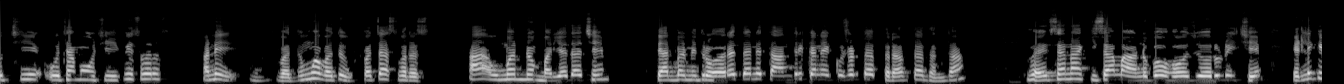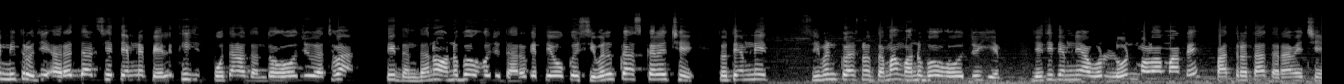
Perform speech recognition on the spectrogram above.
ઓછી, ઓછામાં ઓછી એકવીસ વર્ષ અને વધુમાં વધુ પચાસ વર્ષ. આ ઉંમરનો મર્યાદા છે. ત્યારબાદ મિત્રો અરજદારને તાંત્રિક અને કુશળતા ધરાવતા ધંધા. વ્યવસાયના કિસ્સામાં અનુભવ હોવો જરૂરી છે. એટલે કે મિત્રો, જે અરજદાર છે તેમને પહેલેથી જ પોતાનો ધંધો હોવો જોઈએ અથવા તે ધંધાનો અનુભવ હોવો જોઈએ. ધારો કે તેઓ કોઈ સિવિલ ક્લાસ કરે છે, તો તેમને સિવન ક્લાસનો તમામ અનુભવ હોવો જોઈએ, જેથી તેમને આ લોન મળવા માટે પાત્રતા ધરાવે છે.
